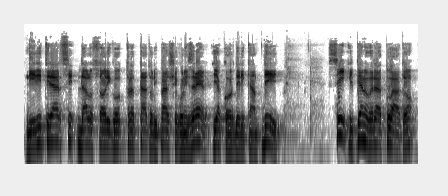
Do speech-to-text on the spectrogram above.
di ritirarsi dallo storico trattato di pace con Israele, gli accordi di Camp David. Se il piano verrà attuato,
